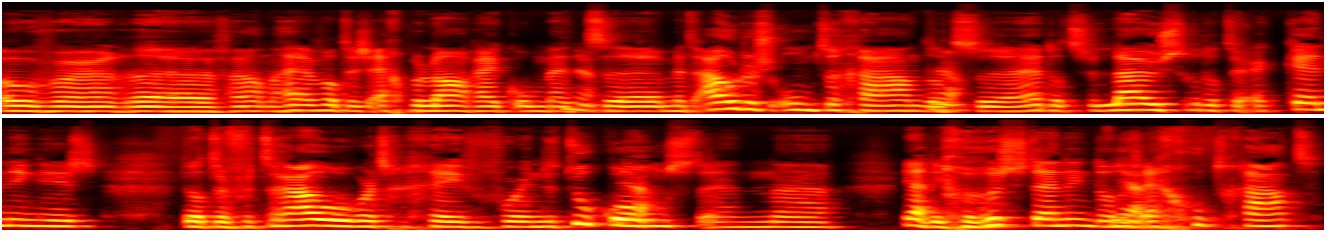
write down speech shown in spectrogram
Over eh, van, hè, wat is echt belangrijk om met, eh, met ouders om te gaan. Dat, Ja. ze, hè, dat ze luisteren, dat er erkenning is. Dat er vertrouwen wordt gegeven voor in de toekomst. En eh, ja, die geruststelling dat het echt goed gaat.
